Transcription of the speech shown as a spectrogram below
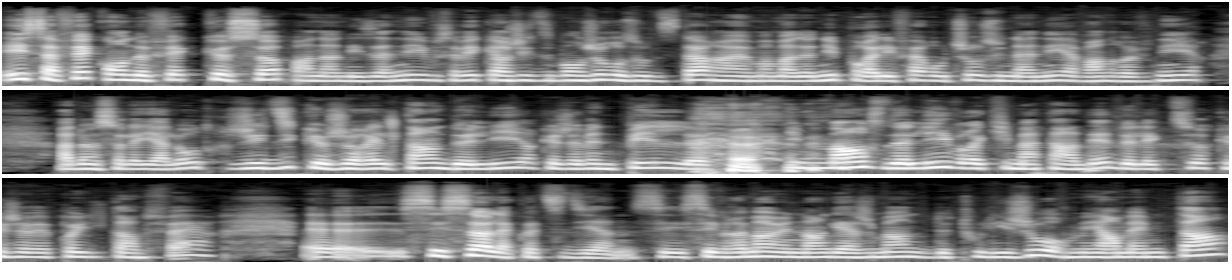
et ça fait qu'on ne fait que ça pendant des années. Vous savez, quand j'ai dit bonjour aux auditeurs à un moment donné pour aller faire autre chose une année avant de revenir à d'un soleil à l'autre, j'ai dit que j'aurais le temps de lire, que j'avais une pile immense de livres qui m'attendaient, de lectures que j'avais pas eu le temps de faire. Euh, c'est ça la quotidienne. C'est vraiment un engagement de tous les jours, mais en même temps,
